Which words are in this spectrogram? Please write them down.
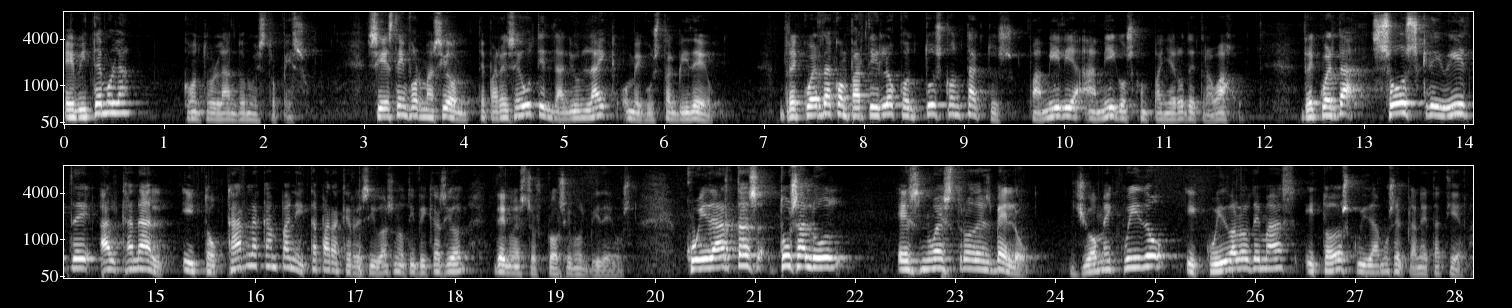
Evitémosla controlando nuestro peso. Si esta información te parece útil, dale un like o me gusta al video. Recuerda compartirlo con tus contactos, familia, amigos, compañeros de trabajo. Recuerda suscribirte al canal y tocar la campanita para que recibas notificación de nuestros próximos videos. Cuidar tu salud es nuestro desvelo. Yo me cuido y cuido a los demás y todos cuidamos el planeta Tierra.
